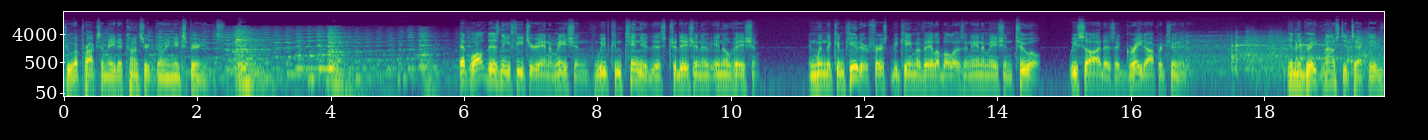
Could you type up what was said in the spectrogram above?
to approximate a concert-going experience. At Walt Disney Feature Animation, we've continued this tradition of innovation. And when the computer first became available as an animation tool, we saw it as a great opportunity. In The Great Mouse Detective,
